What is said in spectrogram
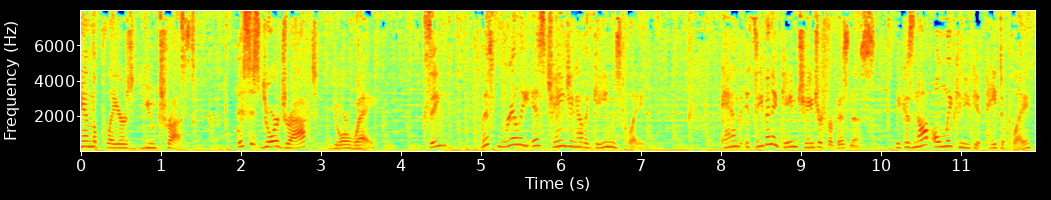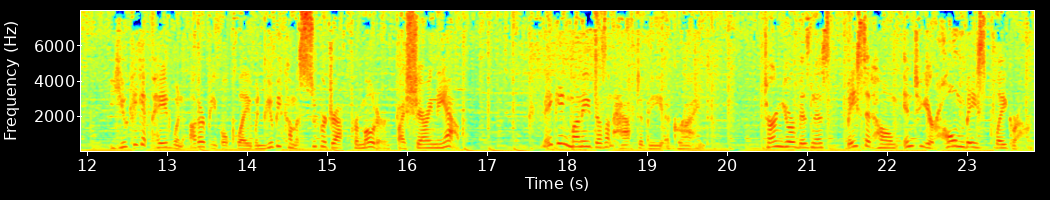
and the players you trust. This is your draft, your way. See? This really is changing how the game is played. And it's even a game changer for business, because not only can you get paid to play, you can get paid when other people play when you become a super draft promoter by sharing the app. Making money doesn't have to be a grind. Turn your business based at home into your home based playground,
